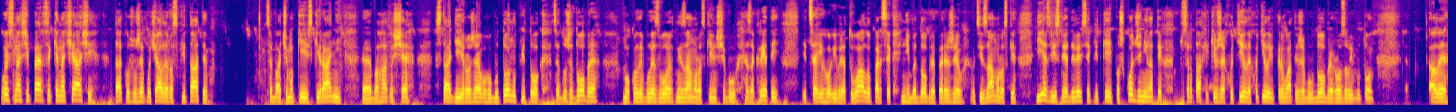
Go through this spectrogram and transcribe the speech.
Ось наші персики на чаші також вже почали розквітати. Це бачимо київський ранній. Е, Багато ще стадії рожевого бутону квіток. Це дуже добре. Бо коли були зворотні заморозки, він ще був закритий, і це його і врятувало. Персик ніби добре пережив оці заморозки. Є, звісно, я дивився квітки і пошкоджені на тих сортах, які вже хотіли. Хотіли відкривати, вже був добре розовий бутон. Але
